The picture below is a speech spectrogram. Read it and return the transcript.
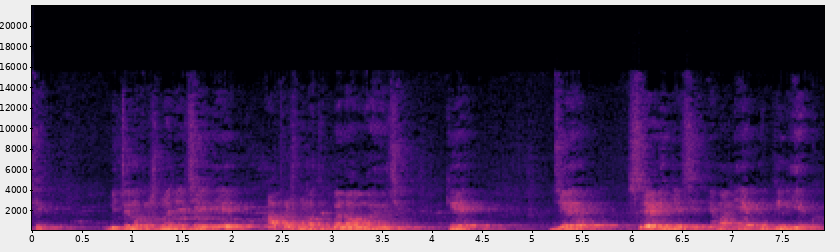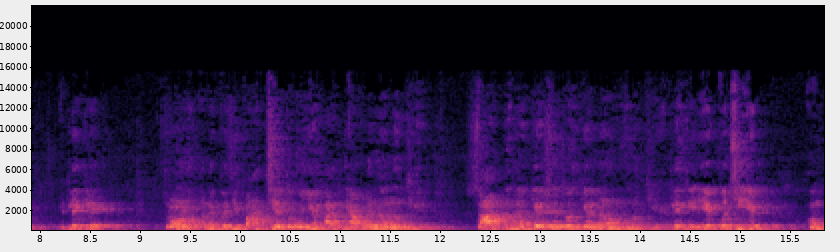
છે. નીચેનો પ્રશ્ન જે છે, એ આ પ્રશ્નમાંથી જ બનાવવામાં આવ્યો છે કે જે શ્રેણી જે છે, એમાં એક મૂકીને એક. એટલે કે ત્રણ અને પછી પાંચ છે, તો અહીંયા પાંચને આપણે ન લખીએ. સાત અને અગિયાર છે, તો અગિયાર ન લખીએ. એટલે કે એક પછી એક. અંક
